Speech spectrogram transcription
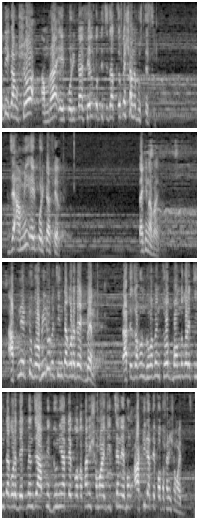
অধিকাংশ আমরা এই পরীক্ষায় ফেল করতেছি যার চোখের সামনে বুঝতেছি যে আমি এই পরীক্ষায় ফেল তাই কিনা ভাই? আপনি একটু গভীরভাবে চিন্তা করে দেখবেন। রাতে যখন ঘুমাবেন, চোখ বন্ধ করে চিন্তা করে দেখবেন যে আপনি দুনিয়াতে কতখানি সময় দিচ্ছেন এবং আখিরাতে কতখানি সময় দিচ্ছেন।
